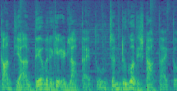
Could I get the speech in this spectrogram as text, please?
ಖಾದ್ಯ ದೇವರಿಗೆ ಇಡ್ಲಾಗ್ತಾ ಇತ್ತು. ಜನರಿಗೂ ಅದಿಷ್ಟ ಆಗ್ತಾ ಇತ್ತು.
